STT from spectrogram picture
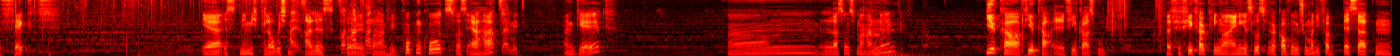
Perfekt. Er ist nämlich, glaube ich, ein Also, Alleskäufer. Wir gucken kurz, was er hat an Geld. Ähm, lass uns mal handeln. 4K, 4K, äh, 4K ist gut. Also für 4K kriegen wir einiges los. Wir verkaufen ihm schon mal die verbesserten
